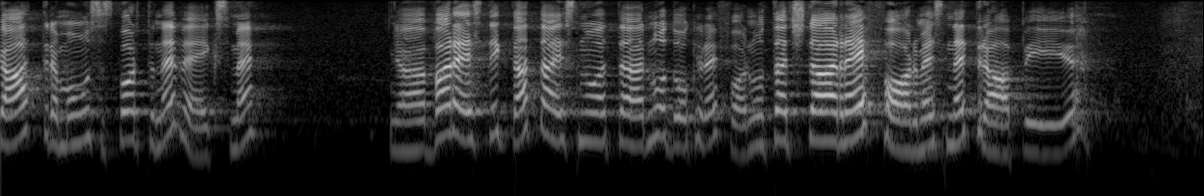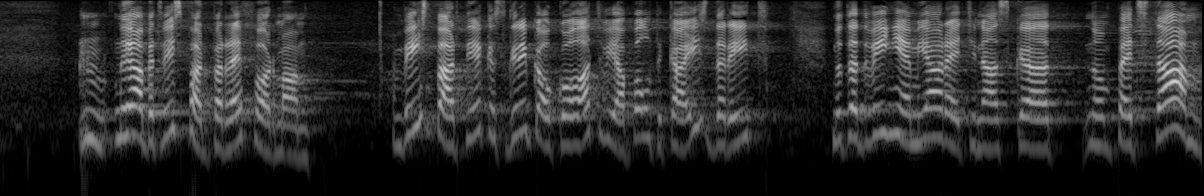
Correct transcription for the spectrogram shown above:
katra mūsu sporta neveiksme uh, varēs tikt attaisnot ar nodokļu reformu. Nu, taču tā reforma es netrāpīju. nu, jā, bet vispār par reformām. Vispār tie, kas grib kaut ko Latvijā politikā izdarīt, nu, tad viņiem jārēķinās, ka nu, pēc tam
